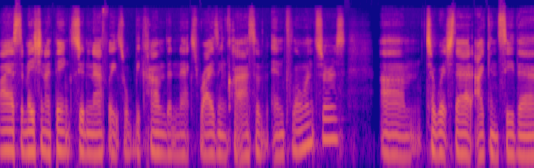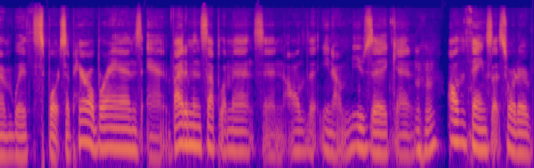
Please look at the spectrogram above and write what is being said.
my estimation, I think student athletes will become the next rising class of influencers. Um, to which that I can see them with sports apparel brands and vitamin supplements and all the you know music and Mhm. all the things that sort of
